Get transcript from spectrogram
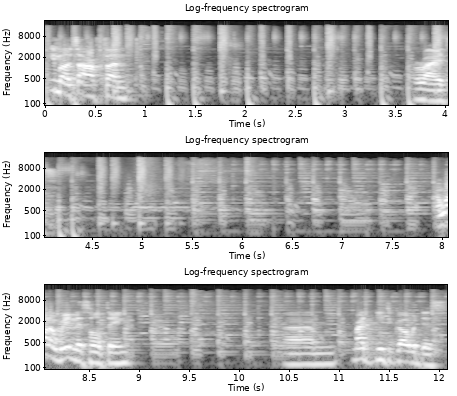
Emotes are fun. Alright. Want to win this whole thing. Um, might need to go with this.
